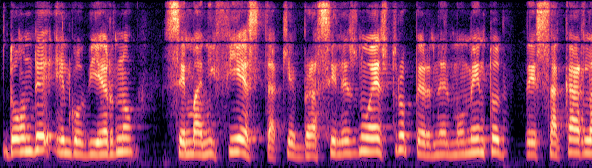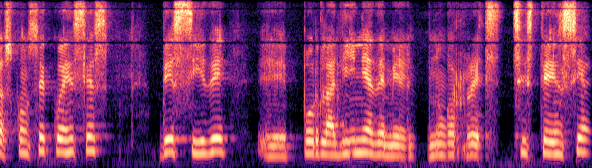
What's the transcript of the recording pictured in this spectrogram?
donde el gobierno se manifiesta que Brasil es nuestro, pero en el momento de sacar las consecuencias decide eh, por la línea de menor resistencia,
